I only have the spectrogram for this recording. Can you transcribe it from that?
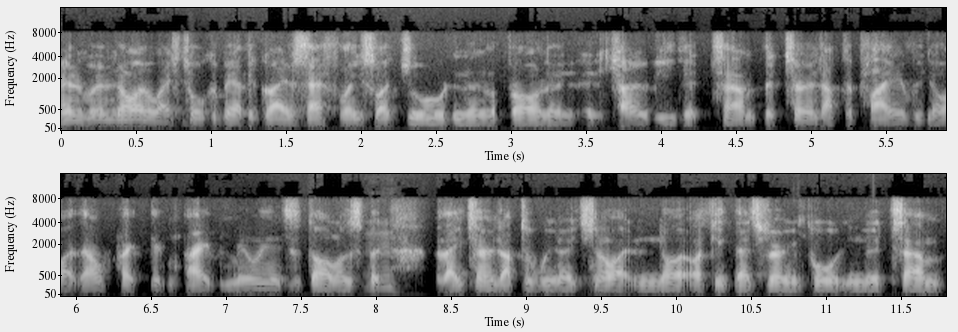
and, and I always talk about the greatest athletes like Jordan and LeBron and, and Kobe that um, that turned up to play every night. They were getting paid millions of dollars, but, but they turned up to win each night, and I, I think that's very important. That um,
